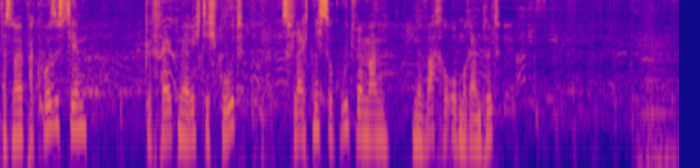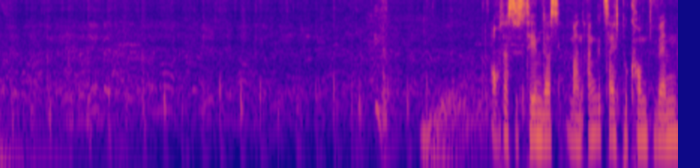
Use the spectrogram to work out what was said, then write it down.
Das neue Parcoursystem gefällt mir richtig gut. Ist vielleicht nicht so gut, wenn man eine Wache oben rempelt. Auch das System, das man angezeigt bekommt, wenn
